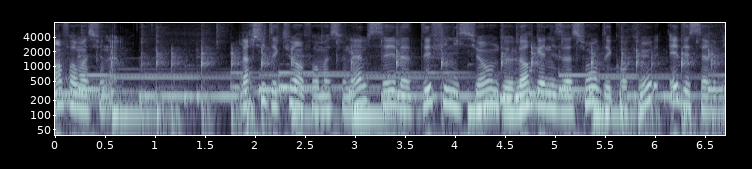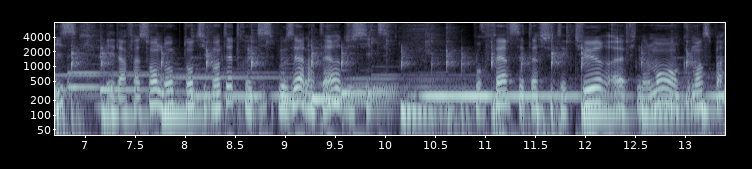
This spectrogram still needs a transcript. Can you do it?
informationnelle. L'architecture informationnelle, c'est la définition de l'organisation des contenus et des services et la façon dont ils vont être disposés à l'intérieur du site. Pour faire cette architecture, finalement, on commence par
